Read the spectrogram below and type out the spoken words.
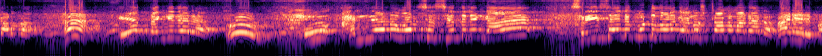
ಕರ್ದ. ಹಾ. ಏ ತಂಗಿದಾರ. ಹನ್ನೆರಡು ವರ್ಷ ಸಿದ್ಧಲಿಂಗ ಶ್ರೀಶೈಲ ಗುಡ್ಡದೊಳಗೆ ಅನುಷ್ಠಾನ ಮಾಡ್ಯಾರ ಮಾಡ್ಯಾರಪ್ಪ.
